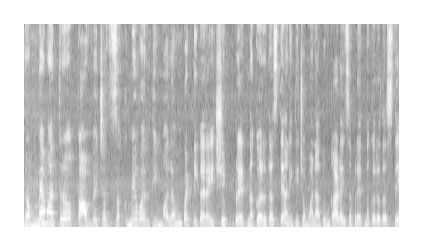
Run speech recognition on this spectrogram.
रम्या मात्र काव्याच्या जखमेवरती मलमपट्टी करायचे प्रयत्न करत असते आणि तिच्या मनातून काढायचा प्रयत्न करत असते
